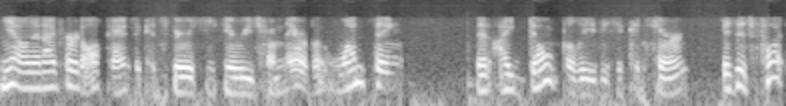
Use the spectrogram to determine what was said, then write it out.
you know, then I've heard all kinds of conspiracy theories from there. But one thing that I don't believe is a concern is his foot.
